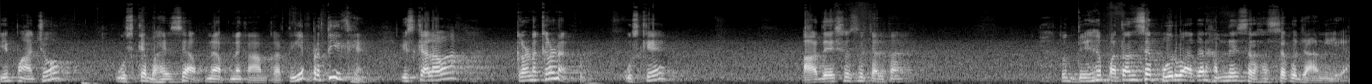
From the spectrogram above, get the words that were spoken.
ये पाँचों उसके भय से अपने अपने काम करते हैं। ये प्रतीक हैं। इसके अलावा कण कण उसके आदेश से चलता है। तो देह पतन से पूर्व अगर हमने इस रहस्य को जान लिया,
